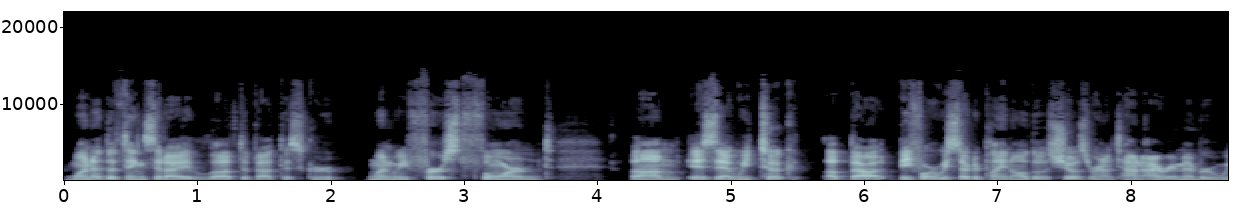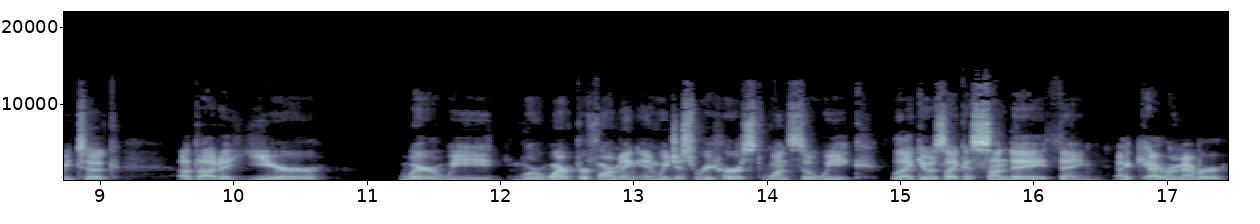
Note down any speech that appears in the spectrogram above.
One of the things that I loved about this group when we first formed um, is that we took about before we started playing all those shows around town. I remember we took about a year where we were weren't performing and we just rehearsed once a week. Like it was like a Sunday thing. I, I remember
